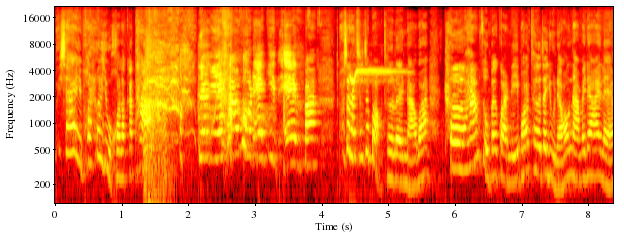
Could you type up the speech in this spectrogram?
ไม่ใช่ เพราะเธออยู่คนละกระถาง อย่างนี้ค่ะพูดเองกินเองปะเพราะฉะนั้นฉันจะบอกเธอเลยนะว่า เธอห้ามสูงไปกว่านี้ เพราะเธอจะอยู่ในห้องน้ำไม่ได้แล้ว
